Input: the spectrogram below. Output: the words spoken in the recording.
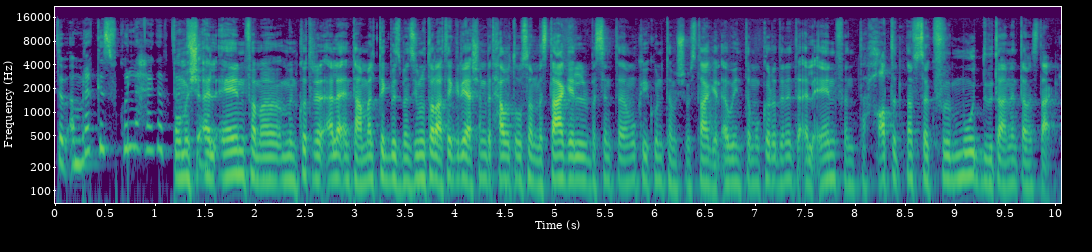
تبقى مركز في كل حاجة بتحصل. ومش قلقان فما من كتر القلق انت عمال تكبس بنزين وطلع تجري عشان بتحاول توصل مستعجل بس انت ممكن يكون انت مش مستعجل قوي انت مجرد ان انت قلقان فانت حاطط نفسك في ال mood بتاع ان انت مستعجل.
